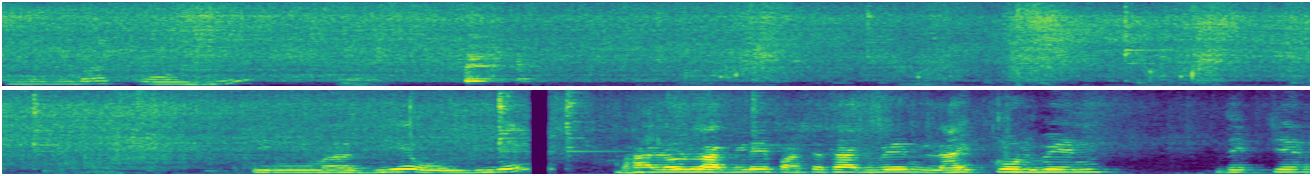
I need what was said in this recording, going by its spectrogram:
চিংড়ি মাছ ওল দিয়ে। চিংড়ি মাছ দিয়ে, ওল দিয়ে ভালো লাগলে পাশে থাকবেন লাইক করবেন, দেখছেন।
